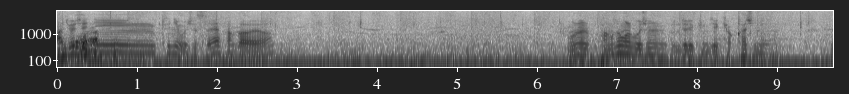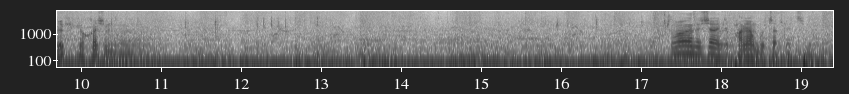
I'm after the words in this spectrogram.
안 들고 나왔어. 교진님 투님 오셨어요? 반가워요. 오늘 방송을 보시는 분들이 굉장히 격하시네요. 왜 이렇게 격하신 거예요? 중앙에서 시작 이제 방향 못 잡겠지 뭐.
